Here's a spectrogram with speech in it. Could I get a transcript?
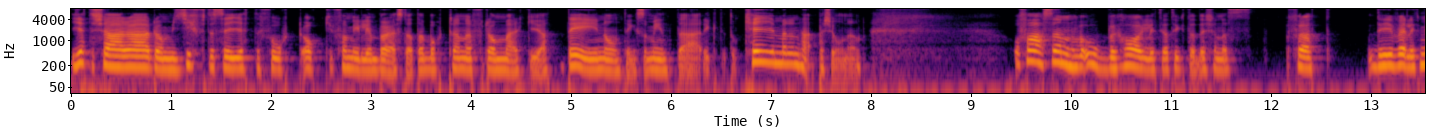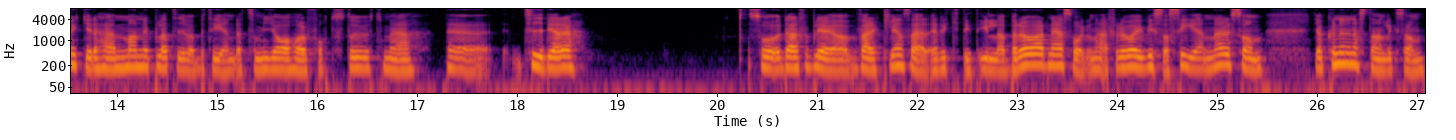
jättekära, de gifter sig jättefort och familjen börjar stöta bort henne för de märker ju att det är någonting som inte är riktigt okej med den här personen. Och fasen vad obehagligt jag tyckte att det kändes för att det är väldigt mycket det här manipulativa beteendet som jag har fått stå ut med eh, tidigare. Så därför blev jag verkligen så här riktigt illa berörd när jag såg den här, för det var ju vissa scener som jag kunde nästan liksom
